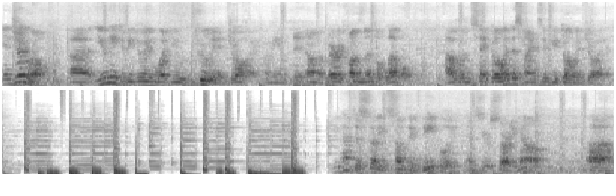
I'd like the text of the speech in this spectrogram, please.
In general, uh, you need to be doing what you truly enjoy. I mean, on a very fundamental level, I wouldn't say go into science if you don't enjoy it. You have to study something deeply as you're starting out. Uh,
